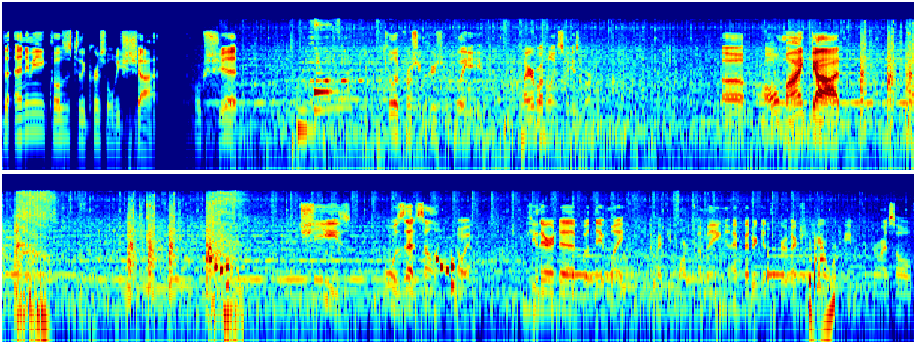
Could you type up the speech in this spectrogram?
the enemy closest to the crystal will be shot. Oh shit. Kill approaching creature before they get you. Fire by holding spacebar. Uh, oh my god. Jeez. What was that sound like? Oh wait. Few there dead, but they might. There might be more coming. I better get the protection here working and prepare myself.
